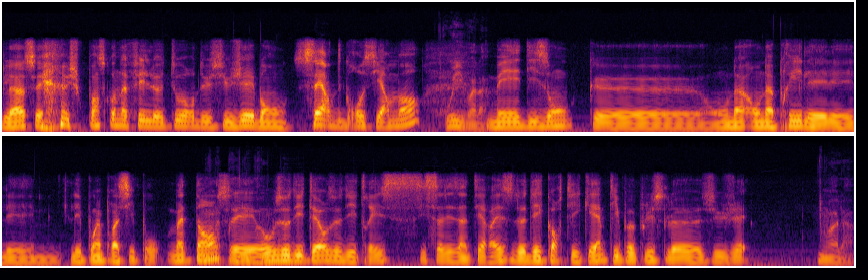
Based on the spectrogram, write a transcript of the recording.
là, je pense qu'on a fait le tour du sujet. Bon, certes, grossièrement. Oui, voilà. Mais disons que on a, on a pris les, les, les, points principaux. Maintenant, c'est aux auditeurs, aux auditrices, si ça les intéresse, de décortiquer un petit peu plus le sujet. Voilà.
